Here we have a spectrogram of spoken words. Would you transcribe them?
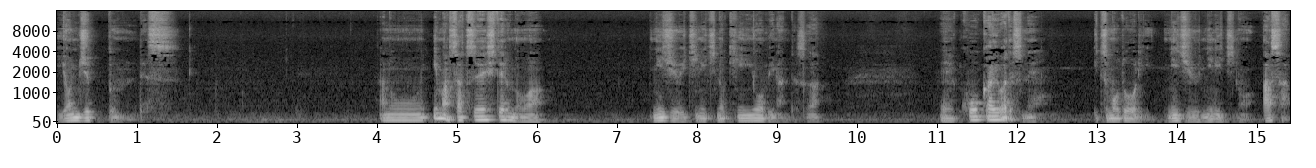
40分です。あのー、今撮影してるのは21日の金曜日なんですが、えー、公開はですねいつも通り22日の朝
